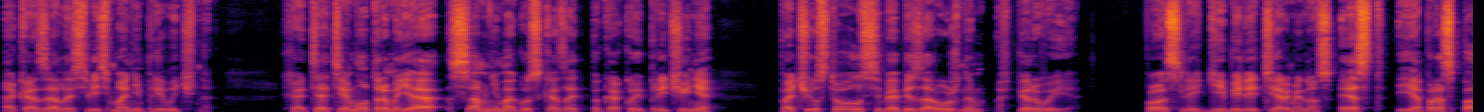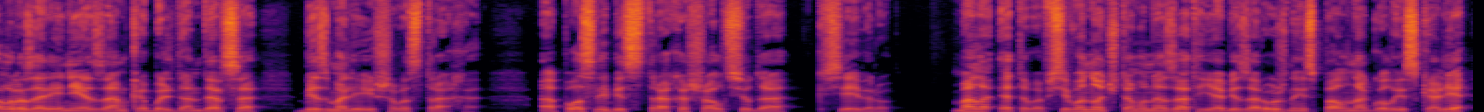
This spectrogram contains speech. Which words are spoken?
оказалось весьма непривычно. Хотя тем утром я, сам не могу сказать по какой причине, почувствовал себя безоружным впервые. После гибели Терминус Эст я проспал разорение замка Бальдандерса без малейшего страха, а после без страха шел сюда, к северу. Мало этого, всего ночь тому назад я безоружный спал на голой скале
